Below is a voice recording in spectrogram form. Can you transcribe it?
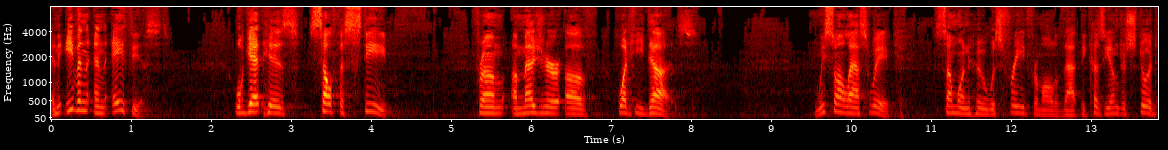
And even an atheist will get his self esteem from a measure of what he does. We saw last week someone who was freed from all of that because he understood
